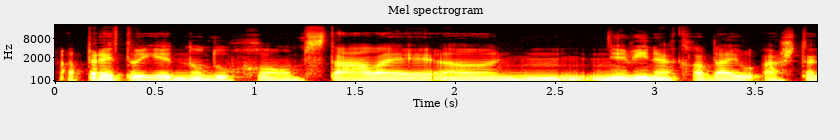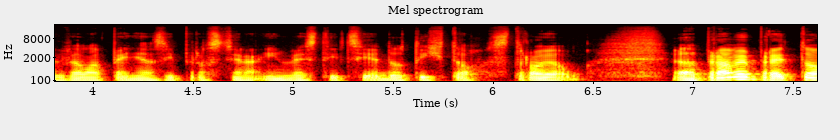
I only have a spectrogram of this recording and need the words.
a preto jednoducho stále e, nevynakladajú až tak veľa peňazí proste na investície do týchto strojov. Práve preto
